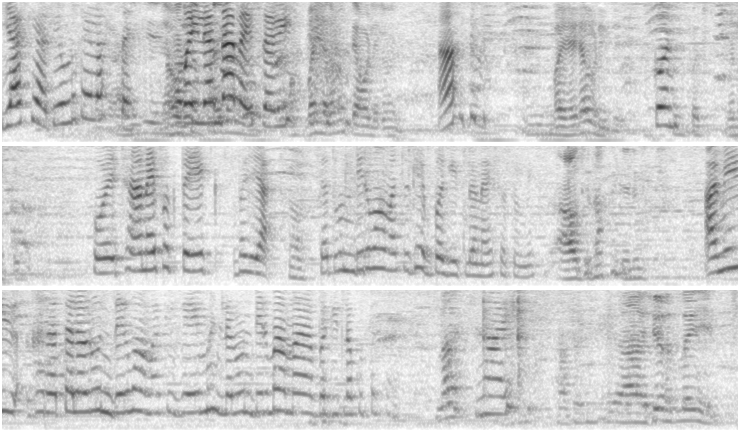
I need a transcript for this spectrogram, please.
या की आता एवढं काय लागतंय पहिल्यांदा आलाय सवी. म्हणते आवडले हा बाई ह्याच्या आवडीचे. कोण? गणपती. होय छान आहे फक्त एक भैया. त्यात उंदीर मामाचं घेप बघितलं नाही सर तुम्ही. झाकलेली आम्ही घरात आल्यावर उंदीर मामा की जे म्हणलं उंदीर मामा बघितला कुठंच नाही. असं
